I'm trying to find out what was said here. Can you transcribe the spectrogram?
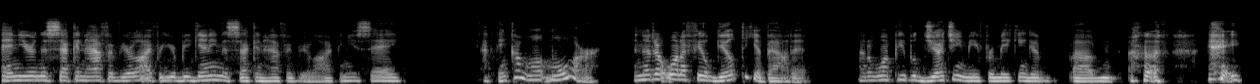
and you're in the second half of your life, or you're beginning the second half of your life, and you say, I think I want more. And I don't want to feel guilty about it. I don't want people judging me for making a, um, a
